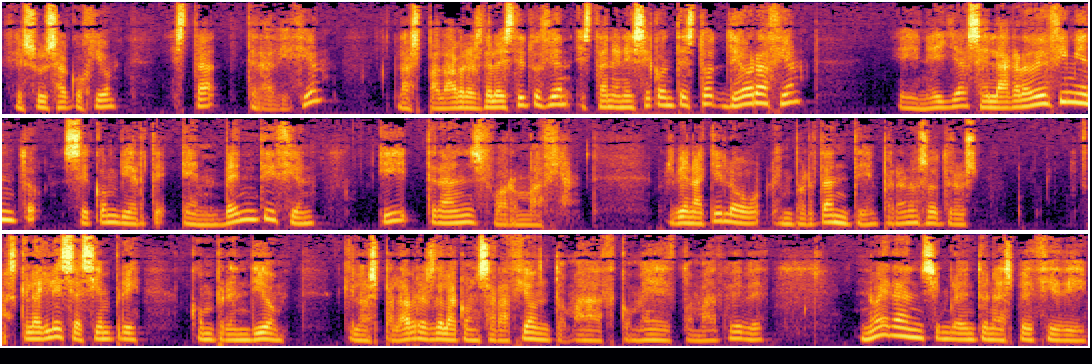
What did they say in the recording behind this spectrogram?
Jesús acogió esta tradición las palabras de la institución están en ese contexto de oración. En ellas el agradecimiento se convierte en bendición y transformación. Pues bien, aquí lo, importante para nosotros es que la Iglesia siempre comprendió que las palabras de la consagración, tomad, comed, tomad, bebed, no eran simplemente una especie de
